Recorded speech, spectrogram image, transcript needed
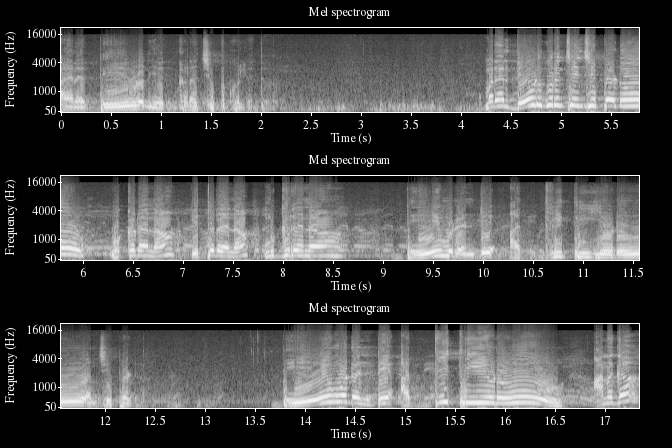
ఆయన దేవుడని ఎక్కడా చెప్పుకోలేదు. మరి ఆయన దేవుడి గురించి ఏం చెప్పాడు? ఒక్కడనా ఇద్దరైనా ముగ్గురైనా? దేవుడంటే అద్వితీయుడు అని చెప్పాడు. దేవుడంటే అద్వితీయుడు అనగా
